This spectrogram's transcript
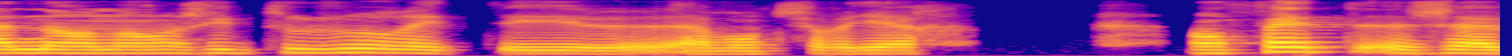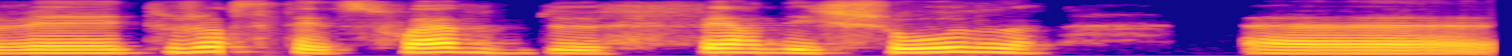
ah non, non, j'ai toujours été euh, aventurière. En fait, j'avais toujours cette soif de faire des choses. Euh,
